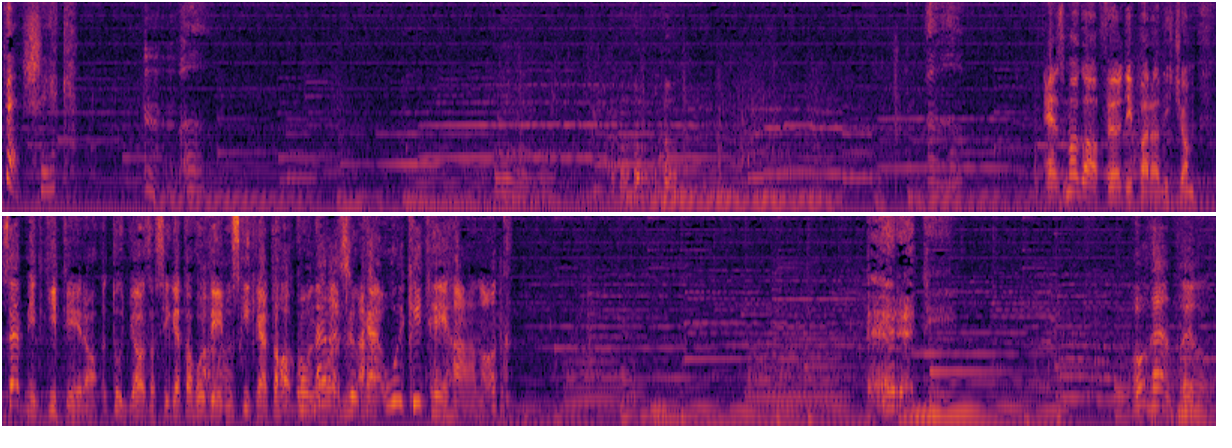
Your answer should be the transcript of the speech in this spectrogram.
Tessék. Ez maga a földi paradicsom. Szebb, mint kitéra. Tudja, az a sziget, ahol Vénusz kikelt a Akkor habokból. nevezzük el új kitéhának. Ereti. Bougainville.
